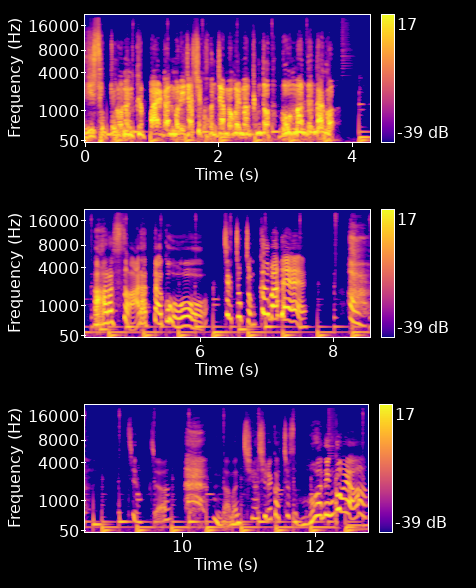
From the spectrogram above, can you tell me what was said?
이 속도로는 그 빨간 머리 자식 혼자 먹을 만큼도 못 만든다고. 알았어, 알았다고. 재촉 좀 그만해. 하, 진짜 나만 지하실에 갇혀서 뭐 하는 거야?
